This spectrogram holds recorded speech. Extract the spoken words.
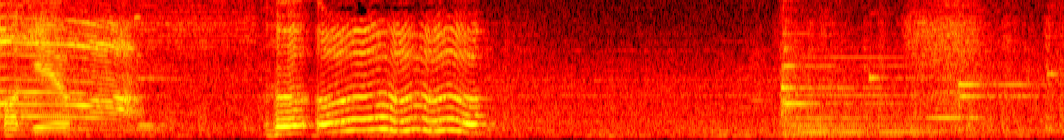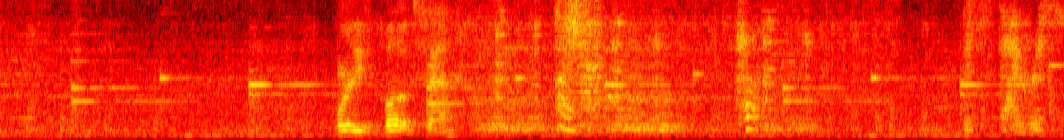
Fuck you. Where are these bugs, man? Miss Virus.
